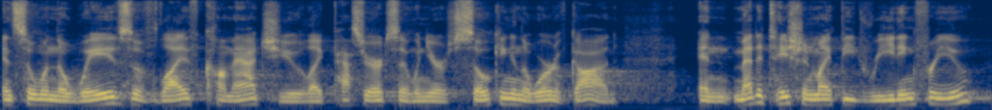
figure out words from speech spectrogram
And so when the waves of life come at you, like Pastor Eric said, when you're soaking in the Word of God, and meditation might be reading for you,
